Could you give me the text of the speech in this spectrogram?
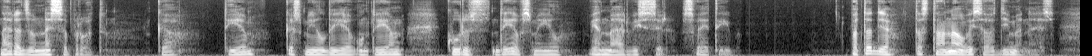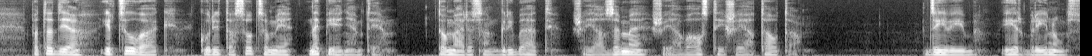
neredz un nesaprot, ka tiem, kas mīl Dievu, un tiem, kurus Dievs mīl, vienmēr viss ir svētība. Pat tad, ja tas tā nav visās ģimenēs, pat tad, ja ir cilvēki, kuri ir tā saucamie nepieņemtie, tomēr esam gribēti šajā zemē, šajā valstī, šajā tautā. Dzīvība ir brīnums,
